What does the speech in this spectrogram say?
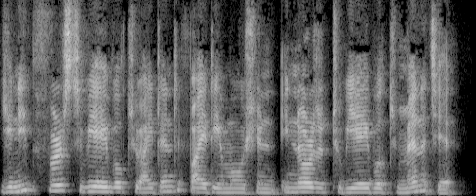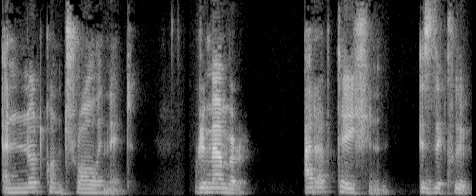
you need first to be able to identify the emotion in order to be able to manage it and not controlling it. Remember, adaptation is the clue.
